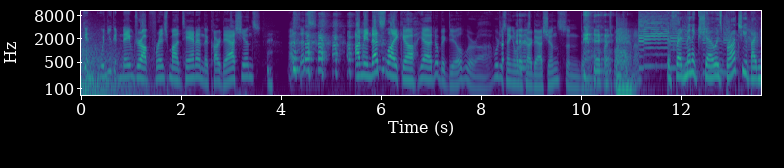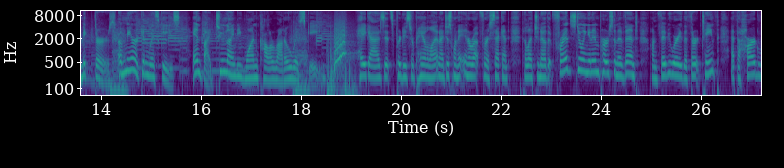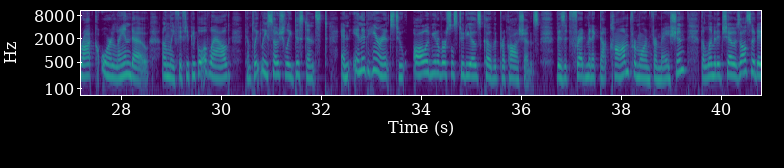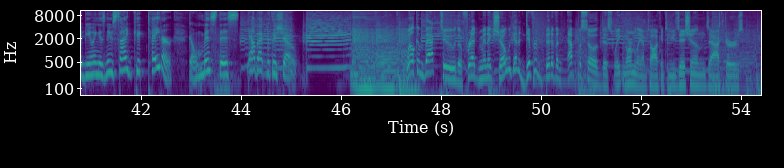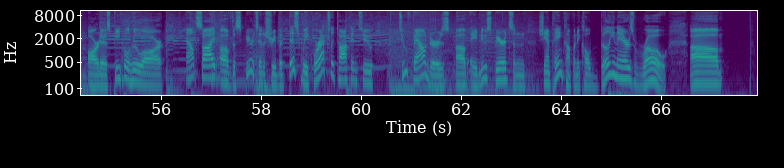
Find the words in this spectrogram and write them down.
you can when you can name drop French Montana and the Kardashians, that's I mean that's like uh, yeah, no big deal. We're uh, we're just hanging with the Kardashians and uh, French Montana. The Fred Minnick Show is brought to you by Michter's American Whiskies and by 291 Colorado Whiskey. Hey guys, it's producer Pamela, and I just want to interrupt for a second to let you know that Fred's doing an in person event on February the 13th at the Hard Rock Orlando. Only 50 people allowed, completely socially distanced, and in adherence to all of Universal Studios COVID precautions. Visit fredminnick.com for more information. The limited show is also debuting his new sidekick Tater. Don't miss this. Now back to the show. Welcome back to the Fred Minnick Show. We got a different bit of an episode this week. Normally, I'm talking to musicians, actors, artists, people who are outside of the spirits industry. But this week, we're actually talking to two founders of a new spirits and champagne company called Billionaires Row. Um,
